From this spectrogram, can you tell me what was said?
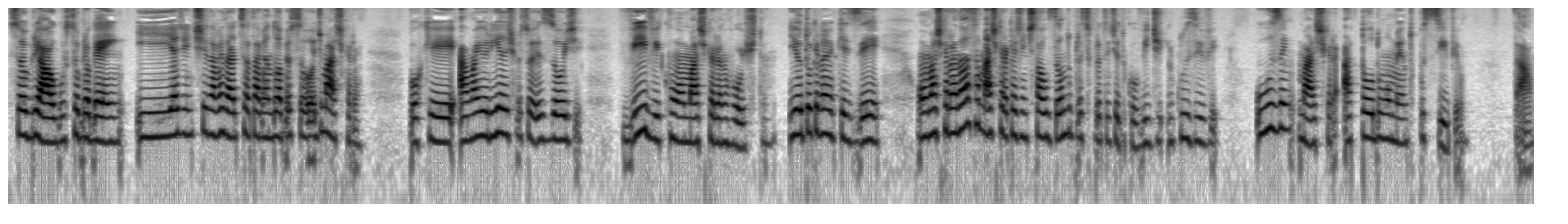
sobre algo, sobre alguém, e a gente, na verdade, só tá vendo a pessoa de máscara. Porque a maioria das pessoas hoje vive com a máscara no rosto. E eu tô querendo dizer uma máscara não é essa máscara que a gente está usando para se proteger do Covid. Inclusive, usem máscara a todo momento possível, tá?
